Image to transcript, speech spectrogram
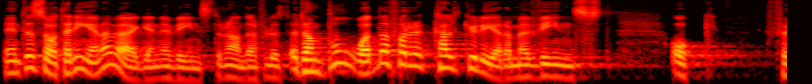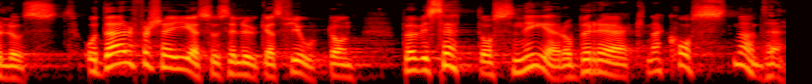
Det är inte så att den ena vägen är vinst och den andra förlust, utan båda får kalkylera med vinst och förlust. Och därför säger Jesus i Lukas 14, behöver vi sätta oss ner och beräkna kostnaden.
